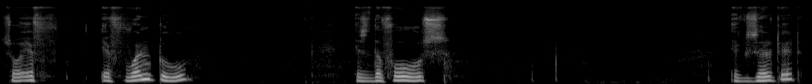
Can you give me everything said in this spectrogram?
so if F12 is the force exerted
